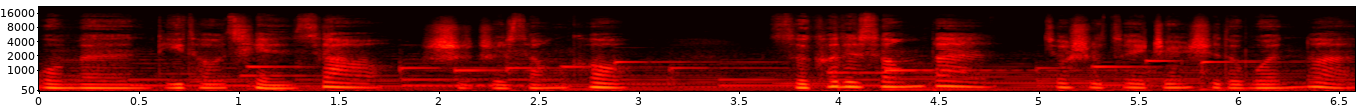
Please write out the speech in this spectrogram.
我们低头浅笑，十指相扣，此刻的相伴就是最真实的温暖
